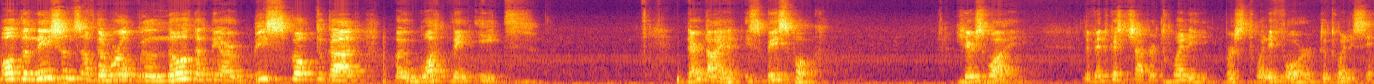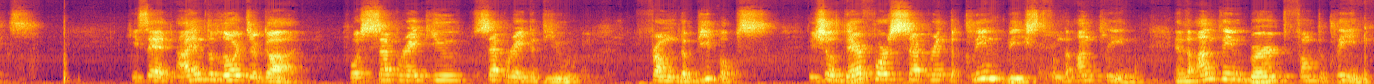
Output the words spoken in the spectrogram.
All the nations of the world will know that they are bespoke to God by what they eat. Their diet is bespoke. Here's why. Leviticus chapter 20, verse 24 to 26. He said, I am the Lord your God, who has separate you, separated you from the peoples. You shall therefore separate the clean beast from the unclean, and the unclean bird from the clean.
